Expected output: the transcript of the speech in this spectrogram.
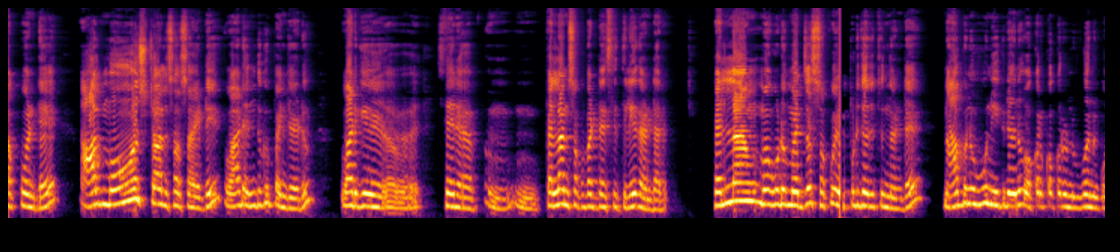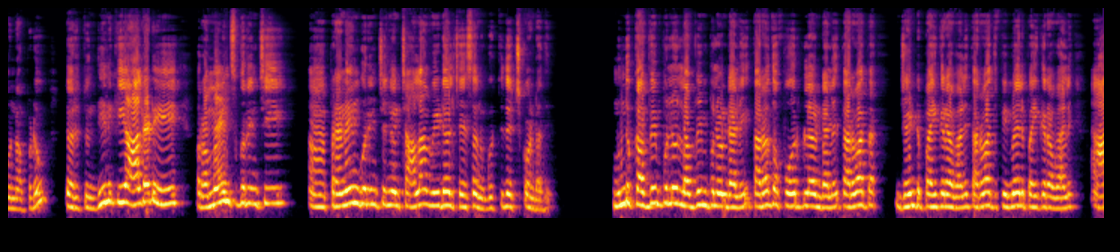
తక్కువ అంటే ఆల్మోస్ట్ ఆల్ సొసైటీ వాడు ఎందుకు పనిచేయడు వాడికి సరే పెళ్ళాన్ని సుఖపట్టే స్థితి లేదంటారు. పెళ్ళాం మొగుడు మధ్య సుఖం ఎప్పుడు జరుగుతుందంటే నాకు నువ్వు నీకు నేను ఒకరికొకరు నువ్వు అనుకున్నప్పుడు జరుగుతుంది. దీనికి ఆల్రెడీ రొమాన్స్ గురించి ప్రణయం గురించి నేను చాలా వీడియోలు చేశాను గుర్తు తెచ్చుకోండి అది. ముందు కవ్వింపులు లవ్వింపులు ఉండాలి తర్వాత ఫోర్ప్లే ఉండాలి తర్వాత జెంట్ పైకి రావాలి తర్వాత ఫిమేల్ పైకి రావాలి ఆ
